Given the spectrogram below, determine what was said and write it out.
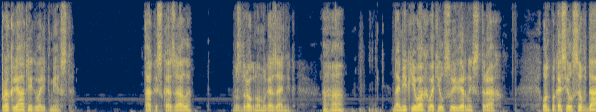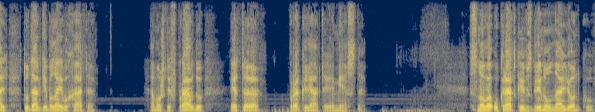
Проклятое, говорит, место. Так и сказала. Вздрогнул магазинник. Ага. На миг его охватил суеверный страх. Он покосился вдаль, туда, где была его хата. А может и вправду это проклятое место. Снова украдкой взглянул на Аленку.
